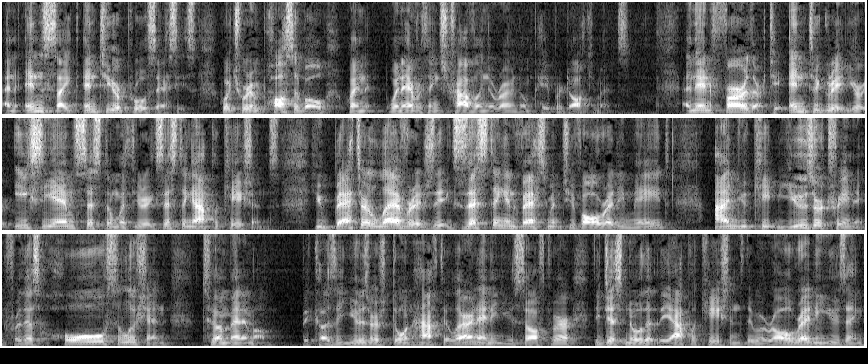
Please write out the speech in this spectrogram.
and insight into your processes, which were impossible when, when everything's traveling around on paper documents. And then further, to integrate your ECM system with your existing applications, you better leverage the existing investments you've already made and you keep user training for this whole solution to a minimum because the users don't have to learn any new software. They just know that the applications they were already using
